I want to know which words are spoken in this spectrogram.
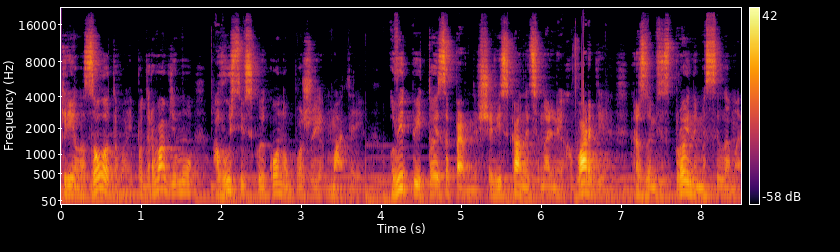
Кирила Золотова і подарував йому августівську ікону Божої Матері. У відповідь той запевнив, що війська Національної гвардії разом зі збройними силами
